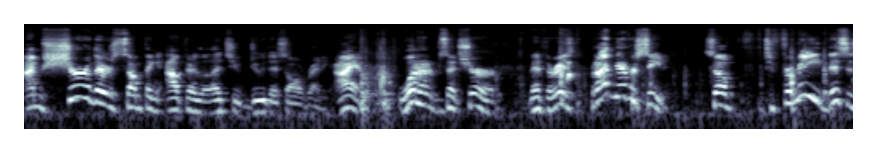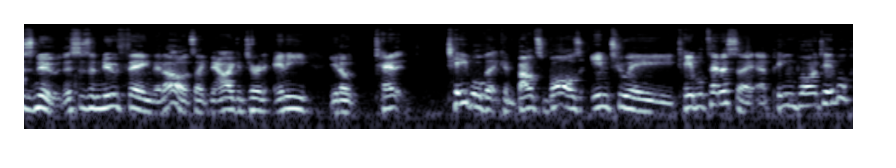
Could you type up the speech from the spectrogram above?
I'm sure there's something out there that lets you do this already. I am 100% sure that there is, but I've never seen it. So for me, this is new. This is a new thing that oh, it's like now I can turn any you know ten table that can bounce balls into a table tennis, a, a ping pong table.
